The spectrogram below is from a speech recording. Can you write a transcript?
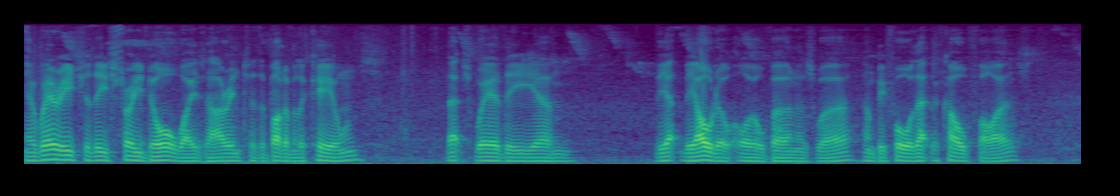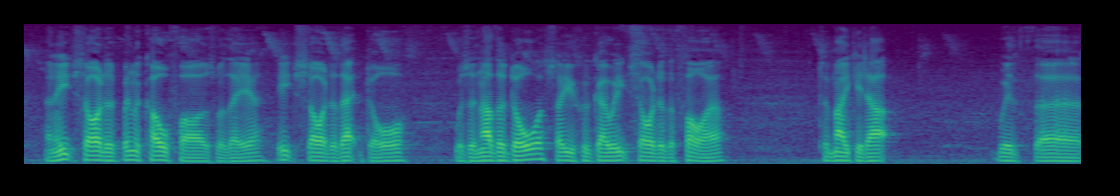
Now where each of these three doorways are into the bottom of the kilns, that's where the, um, the, the older oil burners were, and before that the coal fires. And each side of, when the coal fires were there, each side of that door was another door, so you could go each side of the fire to make it up with uh,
